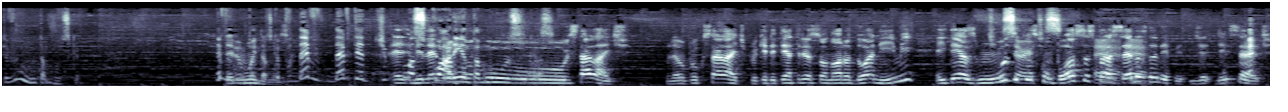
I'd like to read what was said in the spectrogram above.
teve muita música. Teve muita Deve, deve ter tipo É, umas me lembra 40 um pouco músicas. o Starlight. Me lembra um pouco o Starlight, porque ele tem a trilha sonora do anime e tem as músicas compostas para É, cenas é. do anime, de, de insert.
